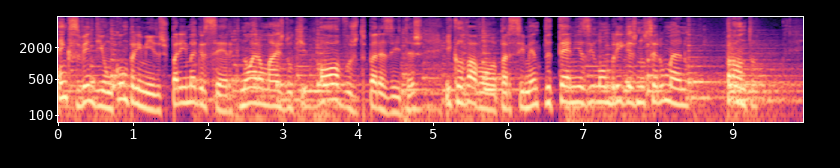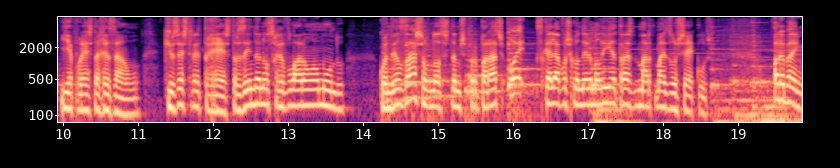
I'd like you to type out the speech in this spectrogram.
em que se vendiam comprimidos para emagrecer que não eram mais do que ovos de parasitas e que levavam ao aparecimento de ténias e lombrigas no ser humano. Pronto. E é por esta razão que os extraterrestres ainda não se revelaram ao mundo. Quando eles acham que nós estamos preparados, oi, se calhar vou esconder-me ali atrás de Marte mais uns séculos. Ora bem,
